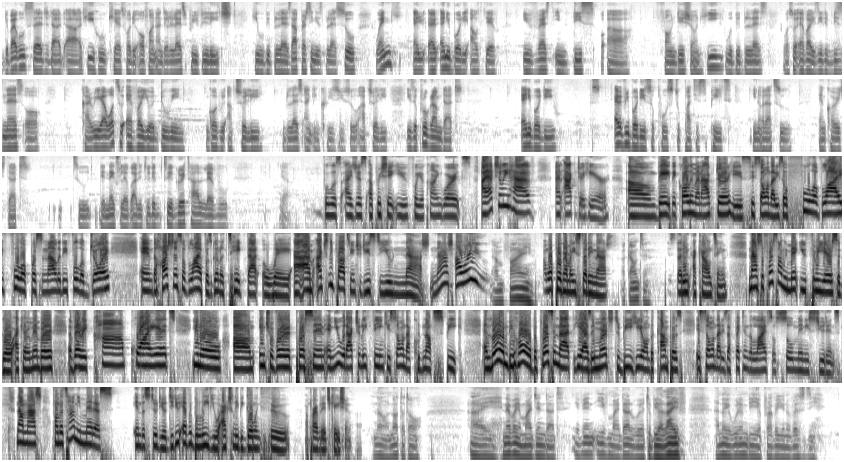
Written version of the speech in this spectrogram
the Bible said that uh, he who cares for the orphan and the less privileged, he will be blessed. That person is blessed. So when he, anybody out there invest in this uh, foundation, he will be blessed whatsoever is it a business or career, whatsoever you're doing, God will actually bless and increase you. So actually, it's a program that anybody, everybody is supposed to participate in order to encourage that to the next level, as in to the to a greater level. Yeah. Bulus, I just appreciate you for your kind words. I actually have an actor here. Um, they they call him an actor. He's he's someone that is so full of life, full of personality, full of joy, and the harshness of life was going to take that away. I, I'm actually proud to introduce to you Nash. Nash, how are you? I'm fine. And what program are you studying, Nash? Accounting. Studying accounting. Now, Nash, the first time we met you three years ago, I can remember a very calm, quiet, you know, um, introverted person, and you would actually think he's someone that could not speak. And lo and behold, the person that he has emerged to be here on the campus is someone that is affecting the lives of so many students. Now, Nash, from the time you met us in the studio, did you ever believe you would actually be going through a private education? No, not at all. I never imagined that even if my dad were to be alive, I know it wouldn't be a private university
